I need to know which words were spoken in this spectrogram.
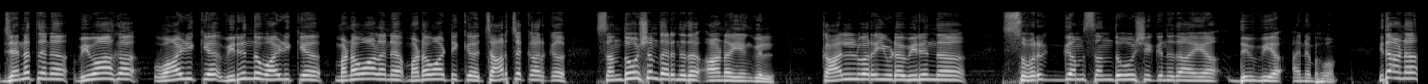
ജനത്തിന് വിവാഹ വാഴിക്ക് വിരുന്ന് വാഴിക്ക് മണവാളന് മണവാട്ടിക്ക് ചാർച്ചക്കാർക്ക് സന്തോഷം തരുന്നത് ആണ് എങ്കിൽ കാൽവറിയുടെ വിരുന്ന് സ്വർഗം സന്തോഷിക്കുന്നതായ ദിവ്യ അനുഭവം. ഇതാണ്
